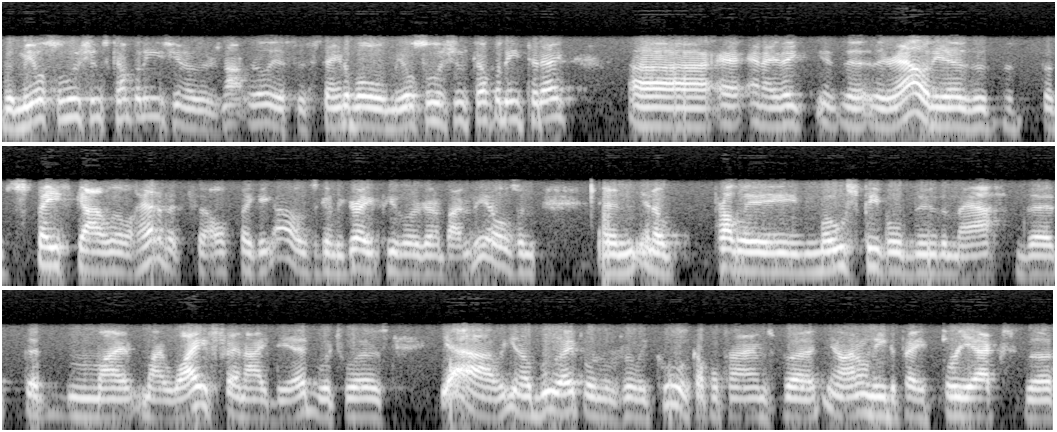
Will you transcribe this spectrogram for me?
the meal solutions companies. You know, there's not really a sustainable meal solutions company today. Uh, and I think the, the reality is that the, the space got a little ahead of itself, thinking, "Oh, this is going to be great. People are going to buy meals," and and you know, probably most people do the math that that my my wife and I did, which was, yeah, you know, Blue Apron was really cool a couple times, but you know, I don't need to pay three x the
